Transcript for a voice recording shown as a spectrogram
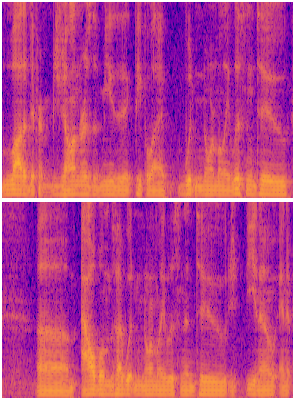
lot of different genres of music, people I wouldn't normally listen to, um, albums I wouldn't normally listen to, you know, and it,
